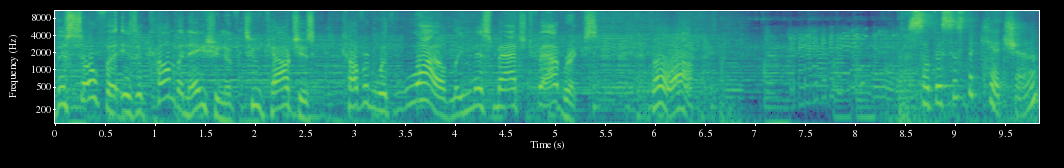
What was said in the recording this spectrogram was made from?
The sofa is a combination of two couches covered with wildly mismatched fabrics. Oh, wow. So this is the kitchen.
